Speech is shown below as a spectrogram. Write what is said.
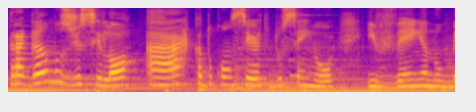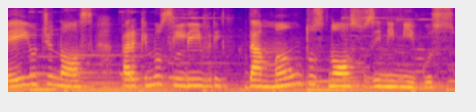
Tragamos de Siló a arca do concerto do Senhor e venha no meio de nós, para que nos livre da mão dos nossos inimigos.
